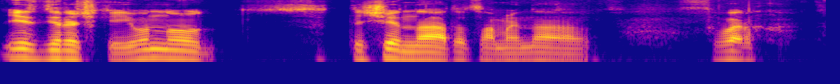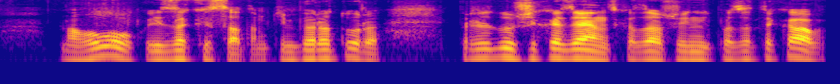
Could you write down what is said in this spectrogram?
есть дырочки, и воно тече на тот самый, на сверх, на головку и закиса, там температура. Предыдущий хазяїн сказав, що він позатикав,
